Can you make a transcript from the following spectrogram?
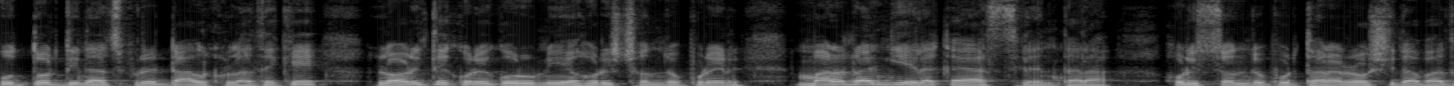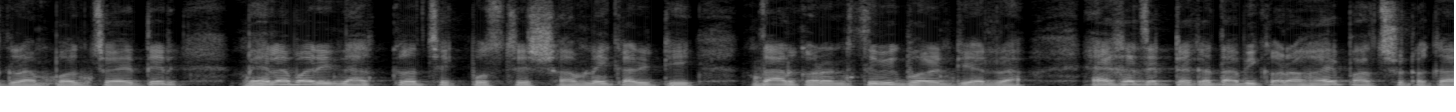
উত্তর দিনাজপুরের ডালখোলা থেকে লরিতে করে গরু নিয়ে হরিশ্চন্দ্রপুরের মারাডাঙ্গি এলাকায় আসছিলেন তারা। হরিশ্চন্দ্রপুর থানার রশিদাবাদ গ্রাম পঞ্চায়েতের ভেলাবাড়ি নাকরা চেকপোস্টের সামনে গাড়িটি দাঁড় করান সিভিক ভলেন্টিয়াররা। এক হাজার টাকা দাবি করা হয় পাঁচশো টাকা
